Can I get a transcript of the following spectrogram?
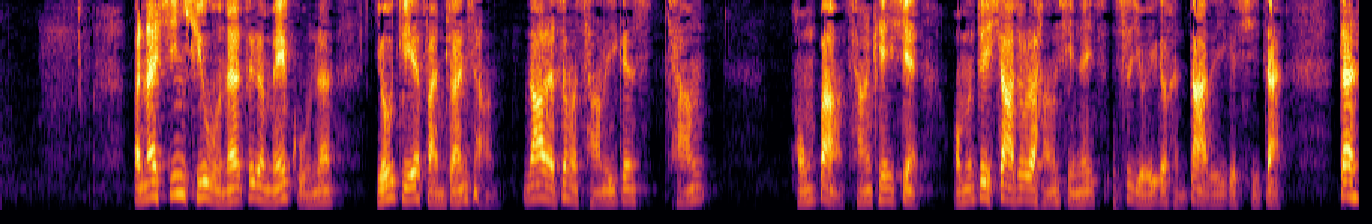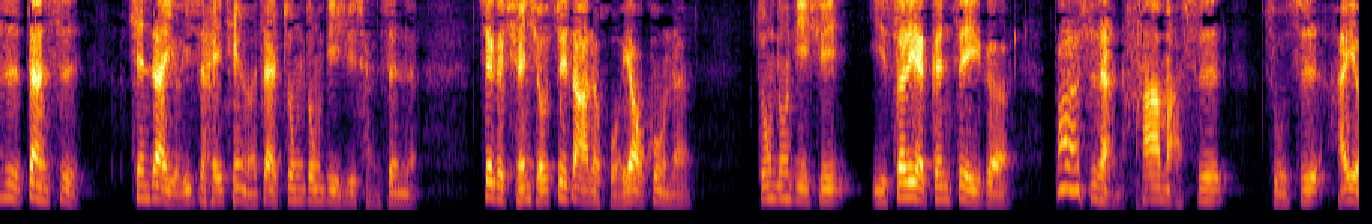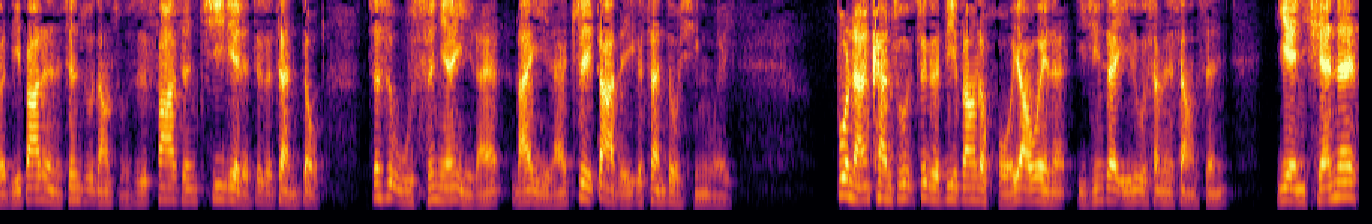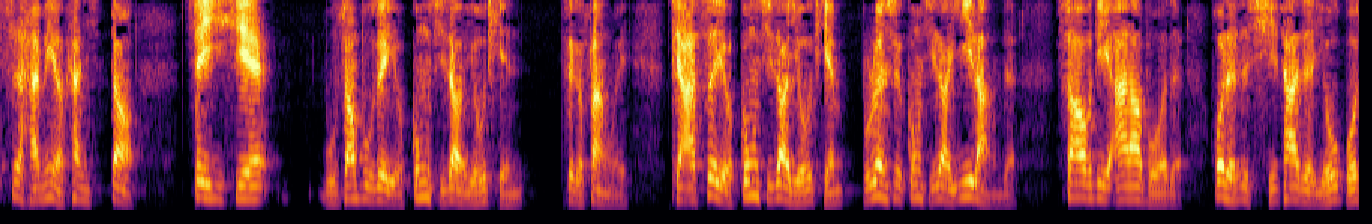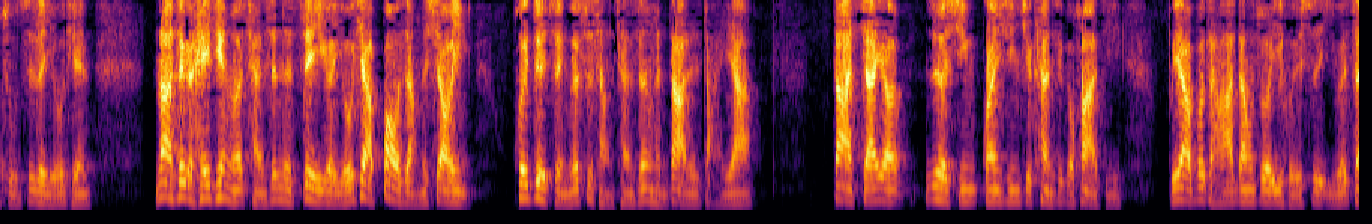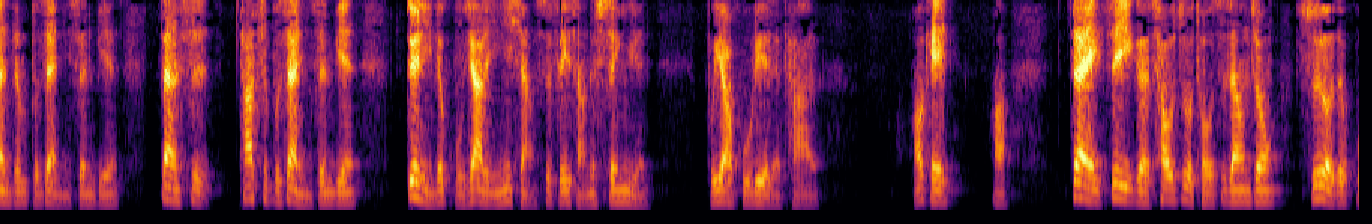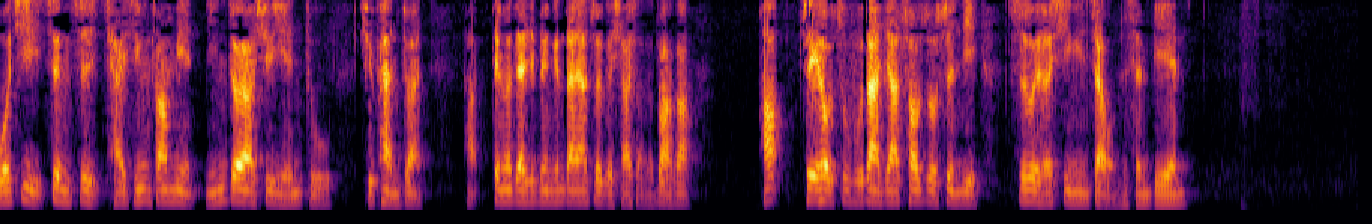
本来星期五呢，这个美股呢由跌反转涨，拉了这么长的一根长红棒、长 K 线，我们对下周的行情呢是有一个很大的一个期待。但是，但是现在有一只黑天鹅在中东地区产生了，这个全球最大的火药库呢，中东地区以色列跟这个。巴勒斯坦哈马斯组织还有黎巴嫩真主党组织发生激烈的这个战斗，这是五十年以来来以来最大的一个战斗行为。不难看出，这个地方的火药味呢，已经在一路上面上升。眼前呢是还没有看到这一些武装部队有攻击到油田这个范围。假设有攻击到油田，不论是攻击到伊朗的、沙地阿拉伯的。或者是其他的油国组织的油田，那这个黑天鹅产生的这一个油价暴涨的效应，会对整个市场产生很大的打压。大家要热心关心去看这个话题，不要不把它当做一回事，以为战争不在你身边。但是它是不在你身边，对你的股价的影响是非常的深远，不要忽略了它。OK，啊。在这个操作投资当中，所有的国际政治、财经方面，您都要去研读、去判断。好，邓哥在这边跟大家做一个小小的报告。好，最后祝福大家操作顺利，智慧和幸运在我们身边。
